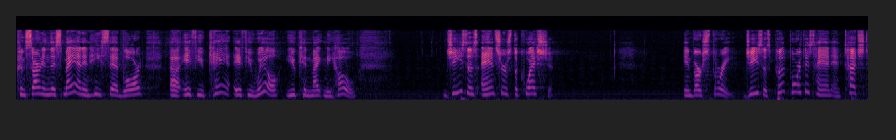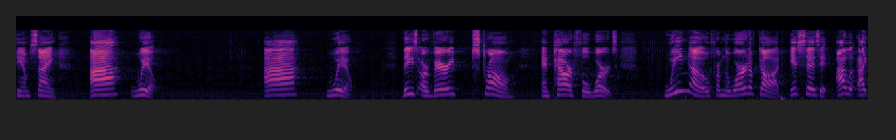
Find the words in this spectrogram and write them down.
concerning this man, and he said, Lord, uh, if you can, if you will, you can make me whole. Jesus answers the question in verse 3. Jesus put forth his hand and touched him, saying, I will. I will. These are very strong and powerful words we know from the Word of God, it says it. I, I,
